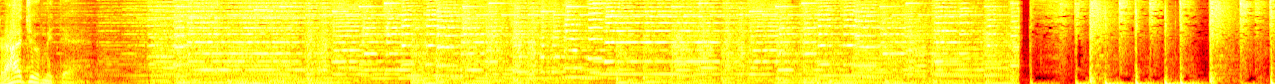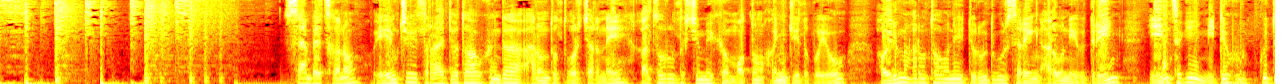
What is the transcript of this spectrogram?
радио мэдээ Сайн байцгаана уу? Эмжил радио таавханд 17 дугаар жарны галзууруулагч мэх модон хонь жил буюу 2015 оны 4 дугаар сарын 10-ны өдрийн энэ цагийн мэдээ хүргэхэд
